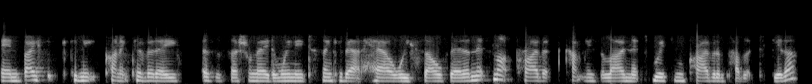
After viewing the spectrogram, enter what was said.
And basic connectivity is a social need, and we need to think about how we solve that. And that's not private companies alone, that's working private and public together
